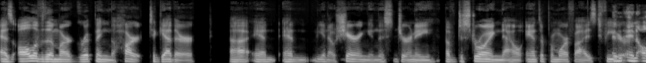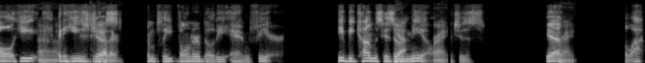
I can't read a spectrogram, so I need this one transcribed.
as all of them are gripping the heart together. Uh, and and you know sharing in this journey of destroying now anthropomorphized fear and, and all he uh, and he's together. just complete vulnerability and fear. He becomes his Yeah, own meal, right. which is yeah, right a lot.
